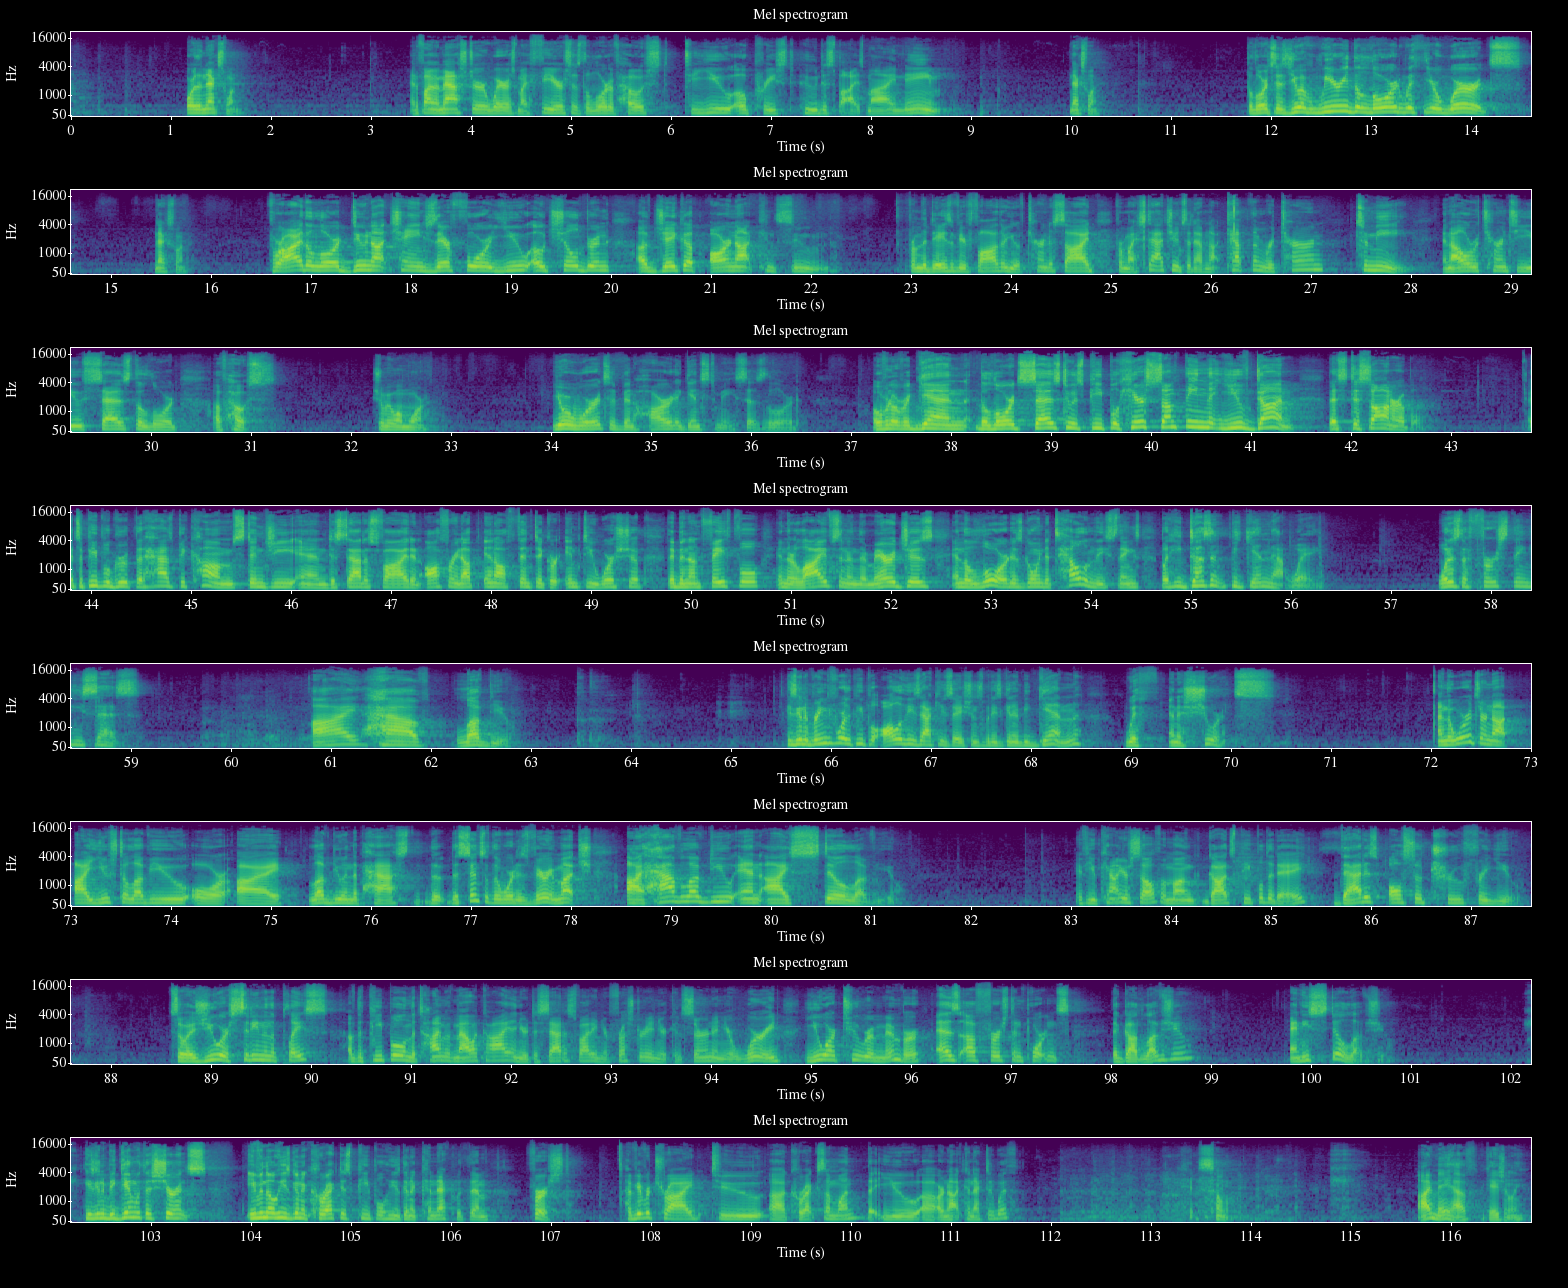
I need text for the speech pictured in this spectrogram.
Or the next one. And if I'm a master, where is my fear, says the Lord of hosts, to you, O priest, who despise my name. Next one. The Lord says, You have wearied the Lord with your words. Next one. For I, the Lord, do not change. Therefore, you, O children of Jacob, are not consumed. From the days of your father, you have turned aside from my statutes and have not kept them. Return to me, and I will return to you, says the Lord of hosts. Show me one more. Your words have been hard against me, says the Lord. Over and over again, the Lord says to his people, Here's something that you've done that's dishonorable. It's a people group that has become stingy and dissatisfied and offering up inauthentic or empty worship. They've been unfaithful in their lives and in their marriages, and the Lord is going to tell them these things, but He doesn't begin that way. What is the first thing He says? I have loved you. He's going to bring before the people all of these accusations, but he's going to begin with an assurance. And the words are not, I used to love you or I loved you in the past. The, the sense of the word is very much, I have loved you and I still love you. If you count yourself among God's people today, that is also true for you. So as you are sitting in the place of the people in the time of Malachi and you're dissatisfied and you're frustrated and you're concerned and you're worried, you are to remember, as of first importance, that God loves you and He still loves you. He's going to begin with assurance. Even though He's going to correct His people, He's going to connect with them first. Have you ever tried to uh, correct someone that you uh, are not connected with? Some. I may have occasionally.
